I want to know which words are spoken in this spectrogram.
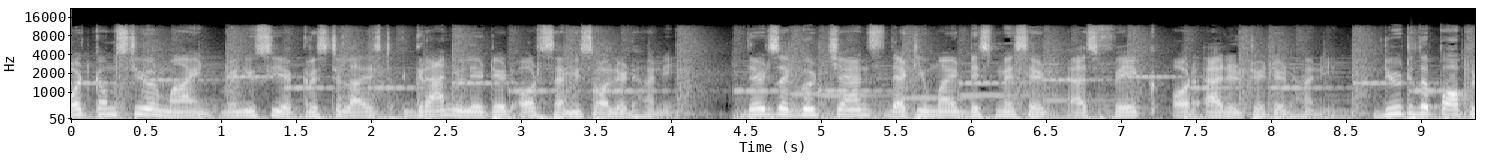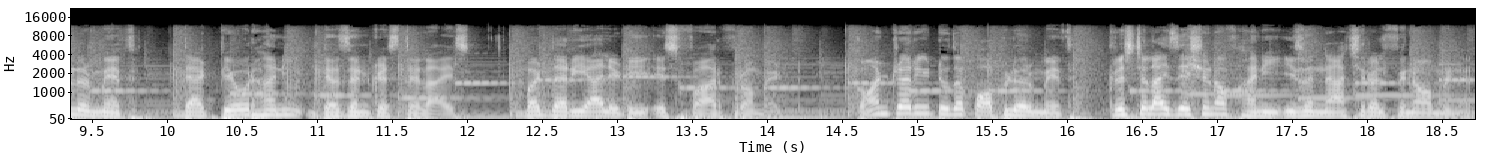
What comes to your mind when you see a crystallized, granulated, or semi solid honey? There's a good chance that you might dismiss it as fake or adulterated honey due to the popular myth that pure honey doesn't crystallize, but the reality is far from it. Contrary to the popular myth, crystallization of honey is a natural phenomenon.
